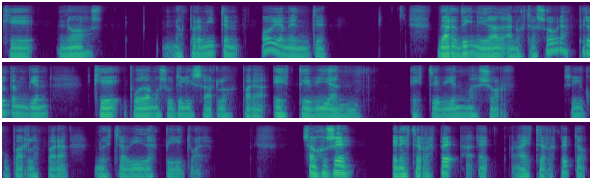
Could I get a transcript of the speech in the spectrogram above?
que nos nos permiten, obviamente, dar dignidad a nuestras obras, pero también que podamos utilizarlos para este bien, este bien mayor, ¿sí? ocuparlas para nuestra vida espiritual. San José, en este eh, a este respecto,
